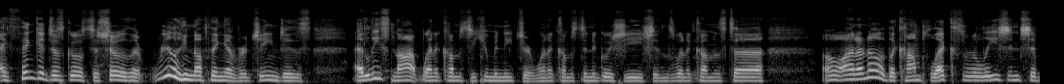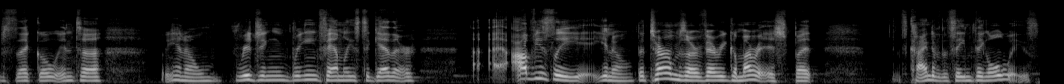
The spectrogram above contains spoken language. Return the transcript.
I think it just goes to show that really nothing ever changes, at least not when it comes to human nature, when it comes to negotiations, when it comes to, oh, I don't know, the complex relationships that go into, you know, bridging, bringing families together. Obviously, you know, the terms are very Gemara-ish, but it's kind of the same thing always.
